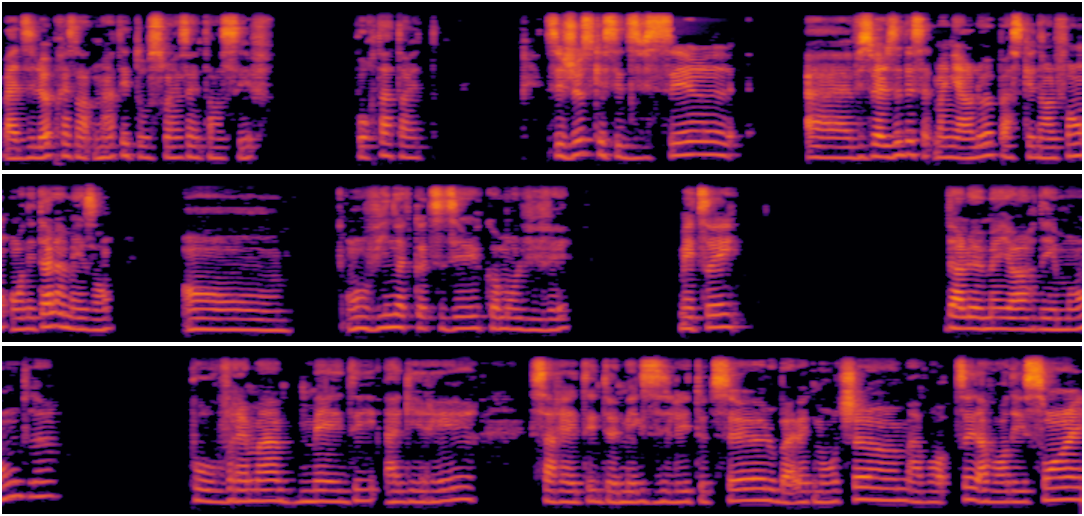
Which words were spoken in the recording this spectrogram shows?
Ben dis-le, présentement, tu es aux soins intensifs pour ta tête. C'est juste que c'est difficile à visualiser de cette manière-là parce que dans le fond, on est à la maison, on, on vit notre quotidien comme on le vivait. Mais tu sais, dans le meilleur des mondes, là, pour vraiment m'aider à guérir, été de m'exiler toute seule ou ben avec mon chum, avoir, avoir des soins,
